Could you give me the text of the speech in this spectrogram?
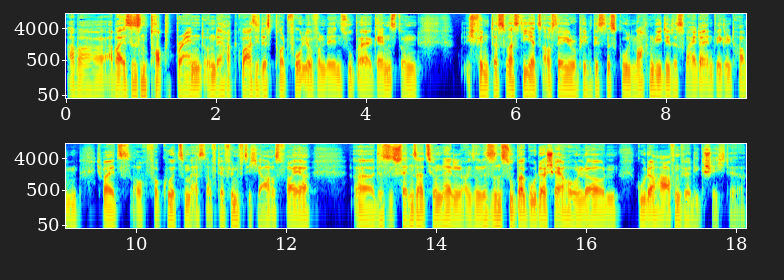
aber, aber es ist ein Top-Brand und er hat quasi das Portfolio von denen super ergänzt und ich finde das, was die jetzt aus der European Business School machen, wie die das weiterentwickelt haben. Ich war jetzt auch vor kurzem erst auf der 50-Jahresfeier. Äh, das ist sensationell. Also das ist ein super guter Shareholder und guter Hafen für die Geschichte.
